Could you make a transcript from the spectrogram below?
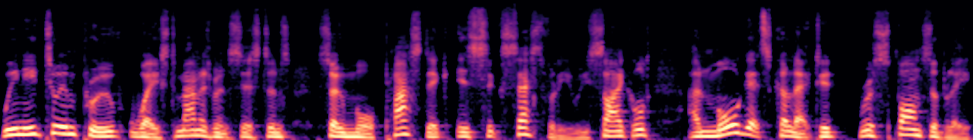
we need to improve waste management systems so more plastic is successfully recycled and more gets collected responsibly,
